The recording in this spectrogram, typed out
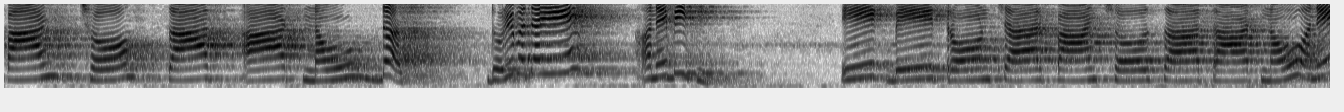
પાંચ, છ, સાત, આઠ, નવ, દસ. દોર્યું બધાએ? અને બીજી. એક, બે, ત્રણ, ચાર, પાંચ, છ, સાત, આઠ, નવ અને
